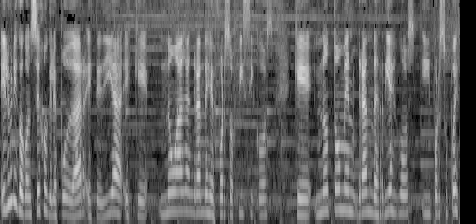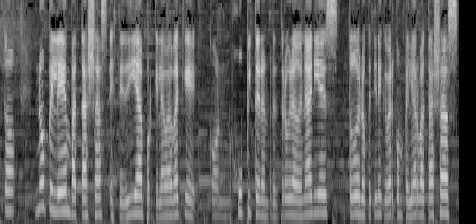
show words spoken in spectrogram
El único consejo que les puedo dar este día es que no hagan grandes esfuerzos físicos, que no tomen grandes riesgos y por supuesto no peleen batallas este día porque la verdad que con Júpiter en retrógrado en Aries, todo lo que tiene que ver con pelear batallas,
